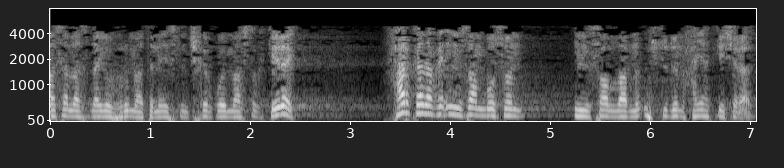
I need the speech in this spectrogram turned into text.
masalasidagi hurmatini esdan chiqarib qo'ymaslik kerak. Har qanaqa inson bo'lsin insonlarni ustidan hayot kechiradi.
